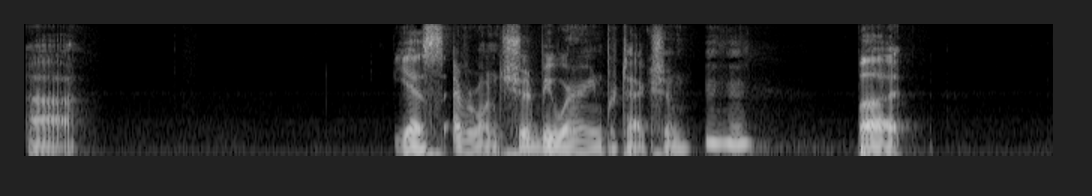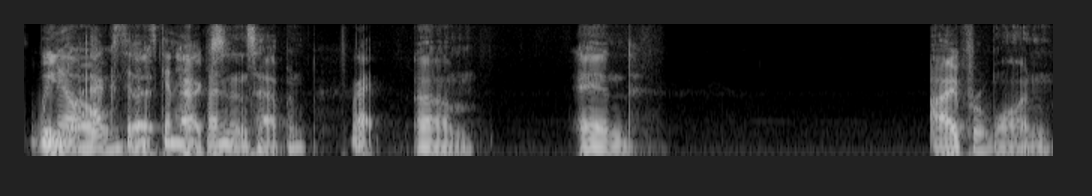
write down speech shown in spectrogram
uh, yes, everyone should be wearing protection, but Mm-hmm. We know accidents that can happen. accidents happen. Right. And I, for one,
